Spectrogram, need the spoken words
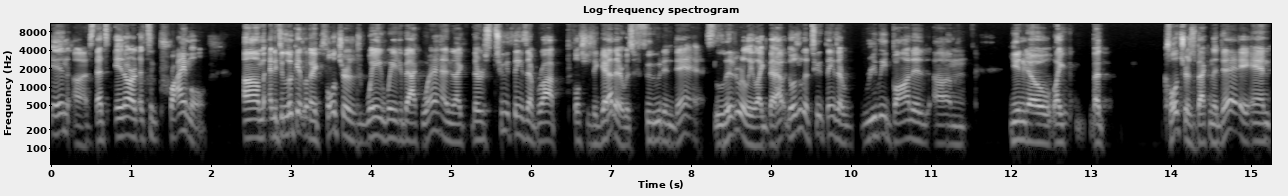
in us. That's in our. That's like primal. Um, and if you look at like cultures way, way back when, like there's two things that brought cultures together. It was food and dance. Literally, like that. Those were the two things that really bonded um, you know, like that cultures back in the day. And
